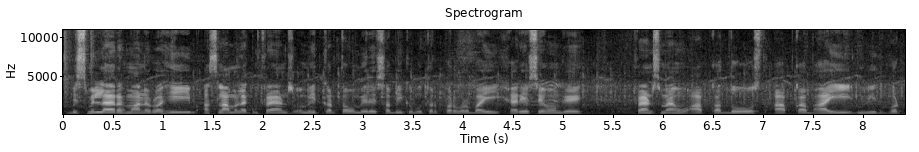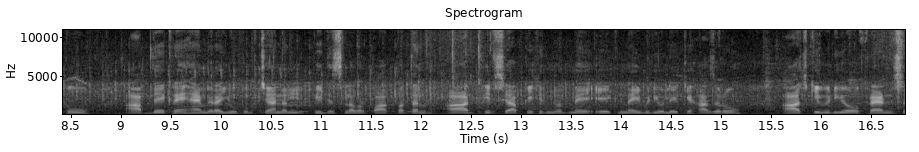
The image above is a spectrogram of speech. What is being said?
بسم اللہ الرحمن الرحیم السلام علیکم فرینڈز امید کرتا ہوں میرے سبھی کبوتر پرور بھائی خیریت سے ہوں گے فرینڈز میں ہوں آپ کا دوست آپ کا بھائی نوید بٹو آپ دیکھ رہے ہیں میرا یوٹیوب چینل پیجنس لور پاک پتن آج پھر سے آپ کی خدمت میں ایک نئی ویڈیو لے کے حاضر ہوں آج کی ویڈیو فرینڈز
